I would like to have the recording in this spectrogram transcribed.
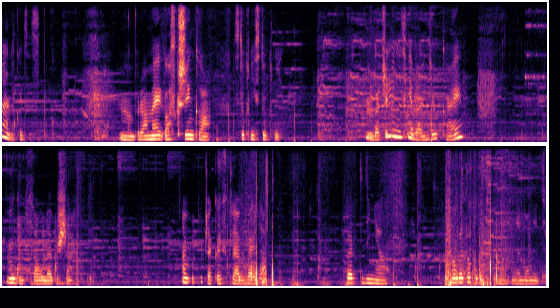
E, na końcu jest spoko. Dobra, mega skrzynka. Stuknij, stuknij. Dobra, czyli nic nie będzie, okej. Okay. są lepsze. A, poczekaj, sklep wejdę. Oferty dnia. Mogę to kupić, skoro mam tyle monet.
